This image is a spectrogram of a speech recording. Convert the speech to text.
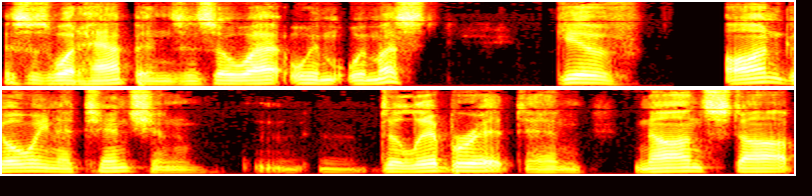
this is what happens. And so uh, we, we must give ongoing attention, deliberate and nonstop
